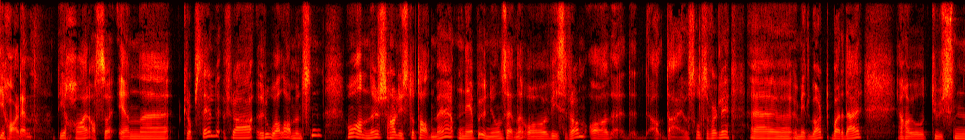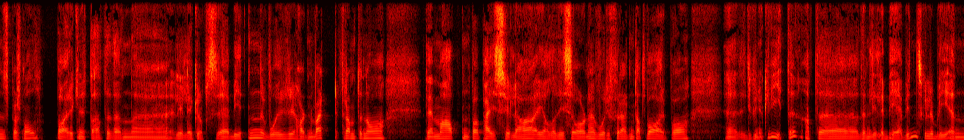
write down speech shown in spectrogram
De har den. De har altså en eh, kroppsdel fra Roald Amundsen, og Anders har lyst til å ta den med ned på Union scene og vise fram. Og det, er jo solgt, selvfølgelig. Uh, umiddelbart. Bare der. Jeg har jo tusen spørsmål bare knytta til den lille kroppsbiten. Hvor har den vært fram til nå? Hvem har hatt den på peishylla i alle disse årene? Hvorfor er den tatt vare på? Eh, de kunne jo ikke vite at eh, den lille babyen skulle bli en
